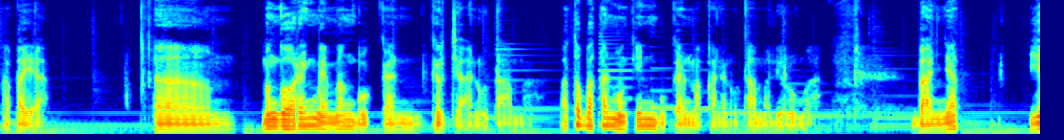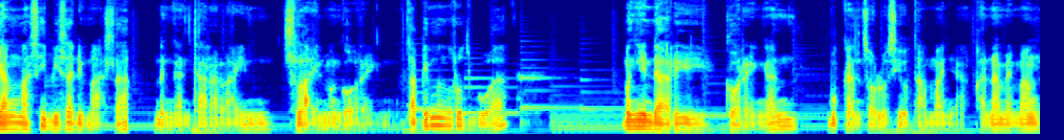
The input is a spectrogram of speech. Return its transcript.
apa ya, um, menggoreng memang bukan kerjaan utama, atau bahkan mungkin bukan makanan utama di rumah. Banyak yang masih bisa dimasak dengan cara lain selain menggoreng. Tapi menurut gue, menghindari gorengan bukan solusi utamanya karena memang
